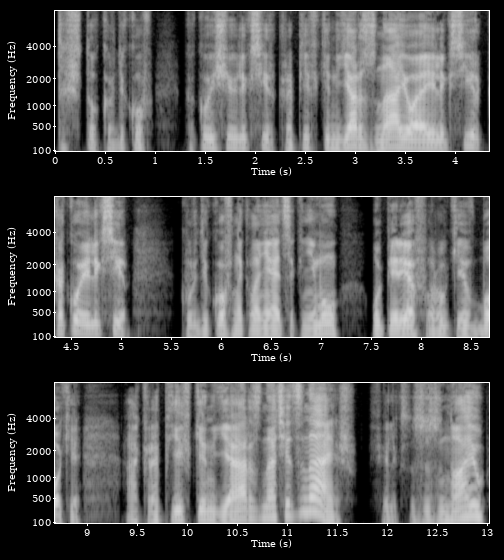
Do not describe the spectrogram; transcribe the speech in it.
Ты что, Курдюков, какой еще эликсир? Крапивкин Яр знаю, а эликсир? Какой эликсир? Курдюков наклоняется к нему, уперев руки в боки. А Крапивкин Яр, значит, знаешь? Феликс. Знаю.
